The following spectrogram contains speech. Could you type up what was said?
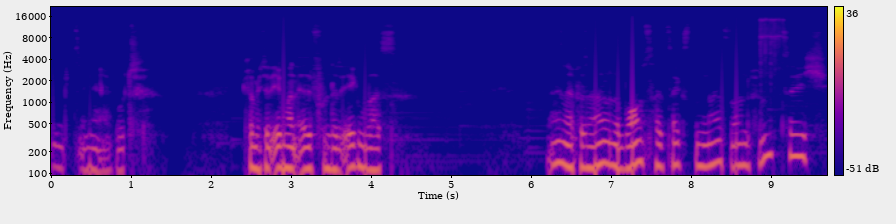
54, ja gut. Kann mich dann irgendwann 1100 irgendwas. Nein, der Personal unter Worms seit 6. März 59.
